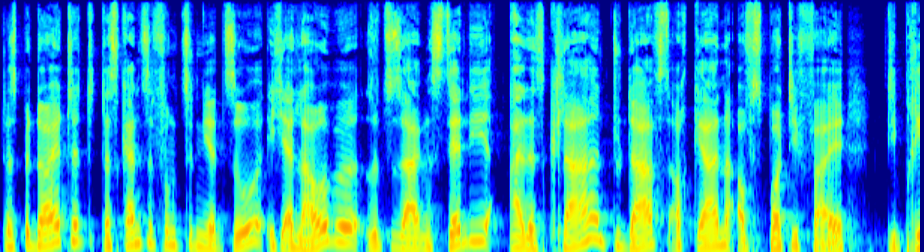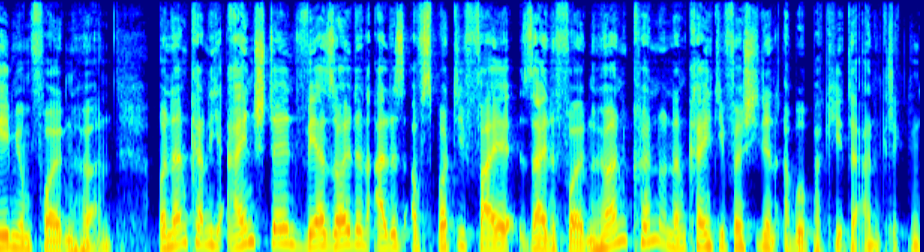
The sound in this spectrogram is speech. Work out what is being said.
Das bedeutet, das Ganze funktioniert so, ich erlaube sozusagen Steady, alles klar, du darfst auch gerne auf Spotify die Premium-Folgen hören. Und dann kann ich einstellen, wer soll denn alles auf Spotify seine Folgen hören können. Und dann kann ich die verschiedenen Abo-Pakete anklicken.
